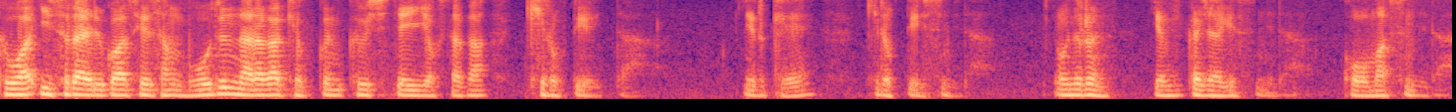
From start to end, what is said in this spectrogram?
그와 이스라엘과 세상 모든 나라가 겪은 그 시대의 역사가 기록되어 있다. 이렇게 기록되어 있습니다. 오늘은 여기까지 하겠습니다. 고맙습니다.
